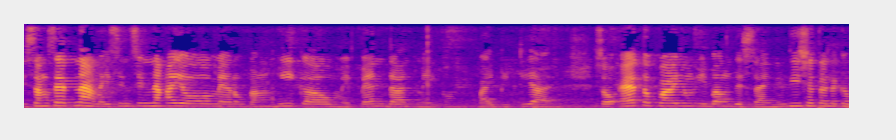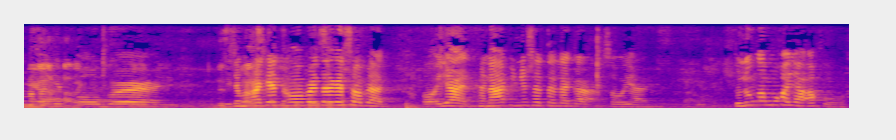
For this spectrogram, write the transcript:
Isang set na, may singsing na kayo, meron pang hikaw, may pendant, may 550 yan. So, eto pa yung ibang design. Hindi siya talaga makaget over. Hindi siya makaget over talaga sobrang. O, yan. Hanapin nyo siya talaga. So, yan. Tulungan mo kaya ako.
